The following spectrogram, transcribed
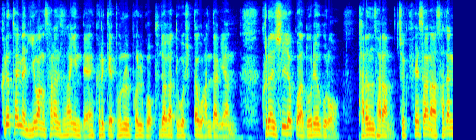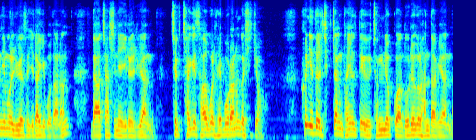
그렇다면 이왕 사는 세상인데 그렇게 돈을 벌고 부자가 되고 싶다고 한다면 그런 실력과 노력으로 다른 사람 즉 회사나 사장님을 위해서 일하기보다는 나 자신의 일을 위한 즉 자기 사업을 해보라는 것이죠. 흔히들 직장 다닐 때의 정력과 노력을 한다면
